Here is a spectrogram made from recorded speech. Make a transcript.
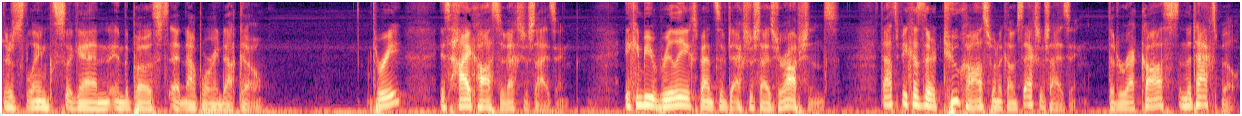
There's links again in the post at notboring.co. Three is high cost of exercising it can be really expensive to exercise your options. That's because there are two costs when it comes to exercising the direct costs and the tax bill.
